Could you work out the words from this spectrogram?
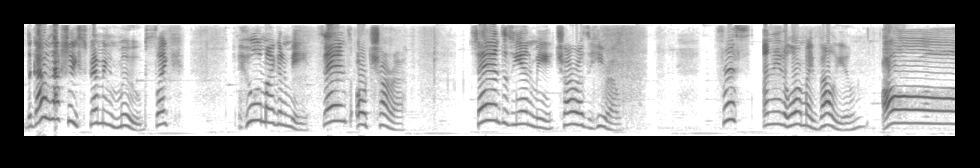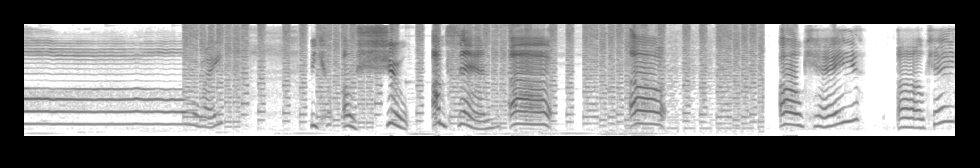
The guy was actually spamming moves. Like, who am I gonna be? Sans or Chara? Sans is the enemy, Chara is the hero. First, I need to lower my volume all the way. Because, oh shoot, I'm Sans. Uh, uh, okay. Uh, okay.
